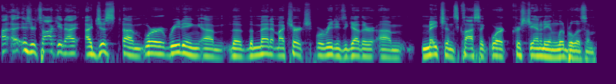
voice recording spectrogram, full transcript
I, as you're talking, I, I just um, we're reading um, the the men at my church. We're reading together um, Machen's classic work, Christianity and Liberalism,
